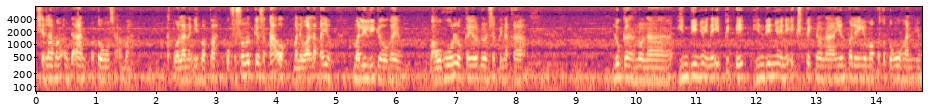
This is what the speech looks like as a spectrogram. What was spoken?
siya lamang ang daan patungo sa Ama. At wala nang iba pa. Kung susunod kayo sa tao maniwala kayo maliligaw kayo mahuhulog kayo doon sa pinaka lugar no na hindi nyo ina-expect eh, hindi nyo ina-expect no na yun pala yung mga patutunguhan nyo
